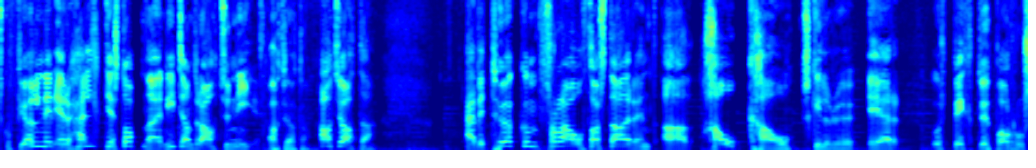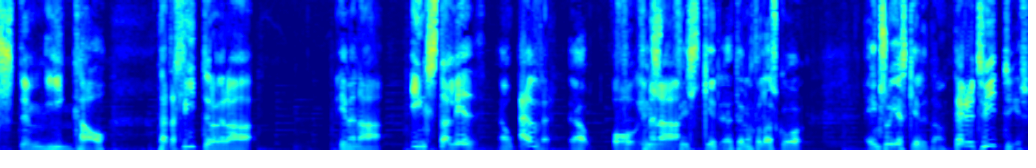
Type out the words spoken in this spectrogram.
sko fjölnir eru held ég stopnaði 1989 88 88 ef við tökum frá þá staðreind að HK skiluru er byggt upp á rústum Mm. IK þetta hlýtur að vera ég meina yngsta lið Já. ever. Já, og ég meina fylgir, þetta er náttúrulega sko eins og ég skil þetta. Þeir eru tvítugir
